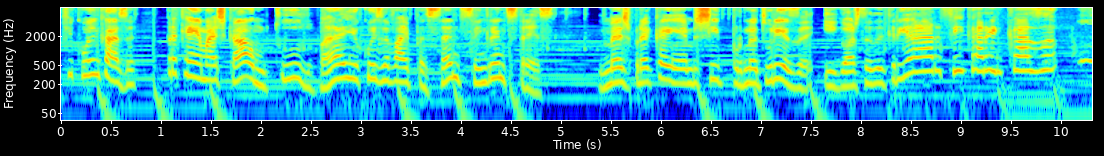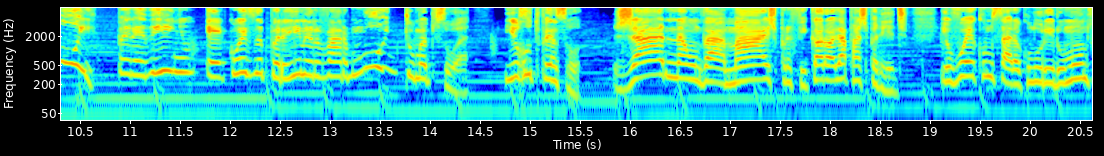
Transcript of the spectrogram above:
ficou em casa. Para quem é mais calmo, tudo bem, a coisa vai passando sem grande stress. Mas para quem é mexido por natureza e gosta de criar, ficar em casa, ui, paradinho, é coisa para enervar muito uma pessoa. E a Ruth pensou: já não dá mais para ficar a olhar para as paredes. Eu vou é começar a colorir o mundo,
